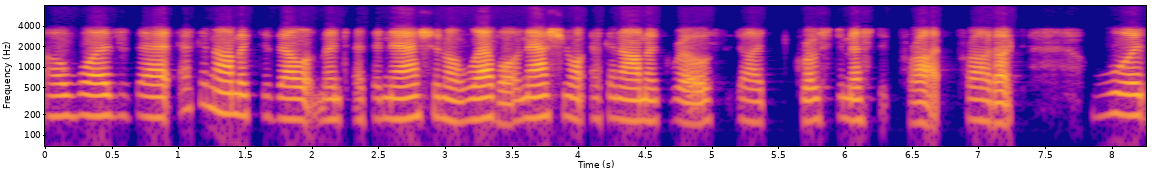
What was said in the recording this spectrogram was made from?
uh, was that economic development at the national level, national economic growth, uh, gross domestic pro- product, would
